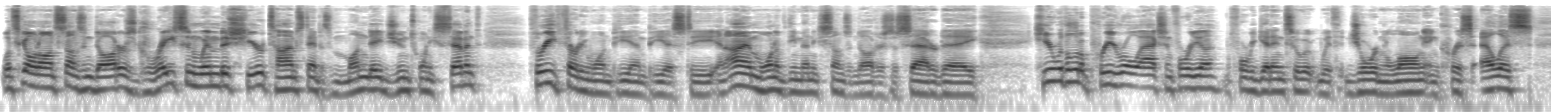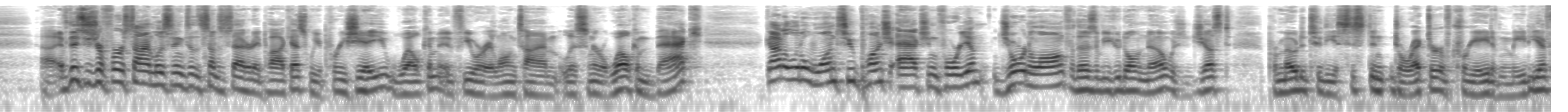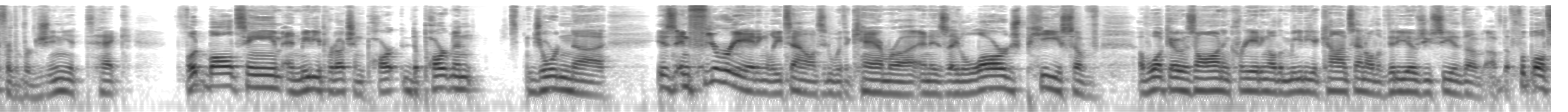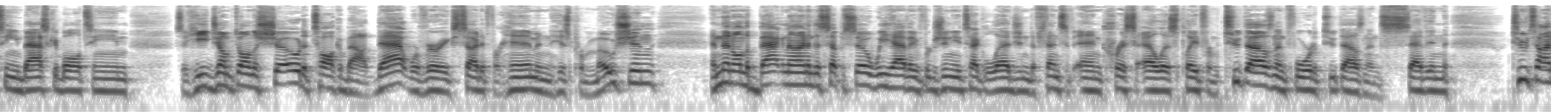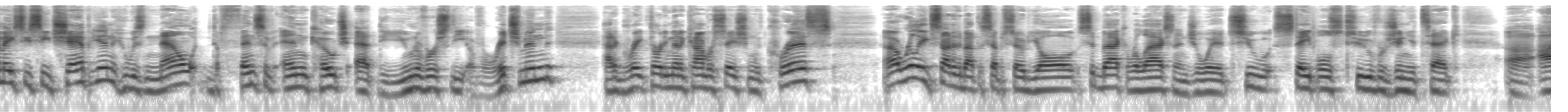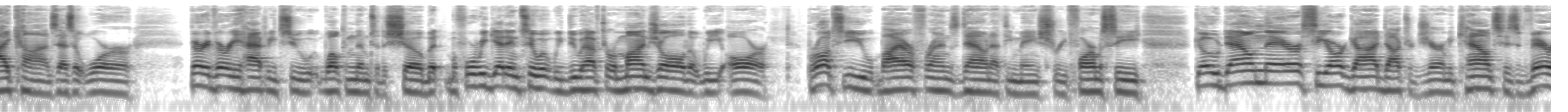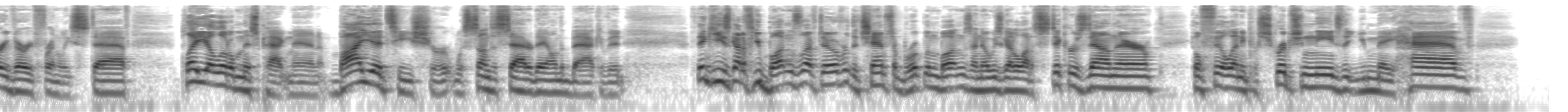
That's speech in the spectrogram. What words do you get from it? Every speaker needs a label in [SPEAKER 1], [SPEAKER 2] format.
[SPEAKER 1] What's going on, sons and daughters? Grayson Wimbish here. Timestamp is Monday, June 27th, 3.31 p.m. PST, and I am one of the many sons and daughters of Saturday. Here with a little pre-roll action for you before we get into it with Jordan Long and Chris Ellis. Uh, if this is your first time listening to the Sons of Saturday podcast, we appreciate you. Welcome. If you are a long-time listener, welcome back. Got a little one-two punch action for you. Jordan Long, for those of you who don't know, was just promoted to the assistant director of creative media for the Virginia Tech football team and media production part, department. Jordan uh, is infuriatingly talented with a camera and is a large piece of of what goes on and creating all the media content, all the videos you see of the of the football team, basketball team, so he jumped on the show to talk about that. We're very excited for him and his promotion. And then on the back nine of this episode, we have a Virginia Tech legend, defensive end Chris Ellis, played from 2004 to 2007. Two time ACC champion who is now defensive end coach at the University of Richmond. Had a great 30 minute conversation with Chris. Uh, really excited about this episode, y'all. Sit back and relax and enjoy it. Two staples to Virginia Tech uh, icons, as it were. Very, very happy to welcome them to the show. But before we get into it, we do have to remind y'all that we are brought to you by our friends down at the Main Street Pharmacy. Go down there, see our guy, Dr. Jeremy Counts, his very, very friendly staff. Play you a little Miss Pac Man. Buy you a t shirt with Sons of Saturday on the back of it. Think he's got a few buttons left over, the Champs of Brooklyn buttons. I know he's got a lot of stickers down there. He'll fill any prescription needs that you may have.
